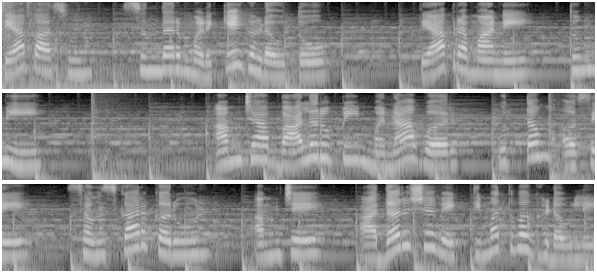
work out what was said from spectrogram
त्यापासून सुंदर मडके घडवतो त्याप्रमाणे तुम्ही आमच्या बालरूपी मनावर उत्तम असे संस्कार करून आमचे आदर्श व्यक्तिमत्व घडवले.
